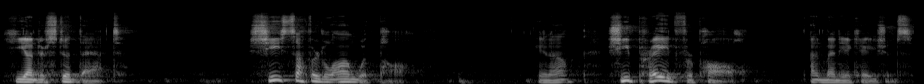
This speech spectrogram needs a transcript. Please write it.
he understood that. She suffered along with Paul. You know, she prayed for Paul on many occasions.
